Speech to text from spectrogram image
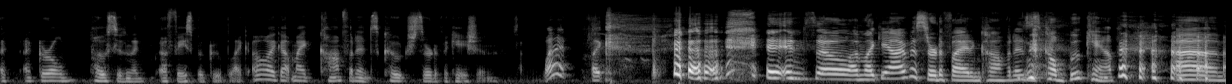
a, a girl posted in a, a Facebook group like, "Oh, I got my confidence coach certification." It's like, what? Like, and, so I'm like, yeah, I was certified in confidence. It's called boot camp. Um,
